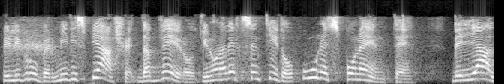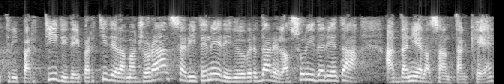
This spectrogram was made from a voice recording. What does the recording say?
Lilly Gruber, mi dispiace davvero di non aver sentito un esponente degli altri partiti, dei partiti della maggioranza, ritenere di dover dare la solidarietà a Daniela Santanchè,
